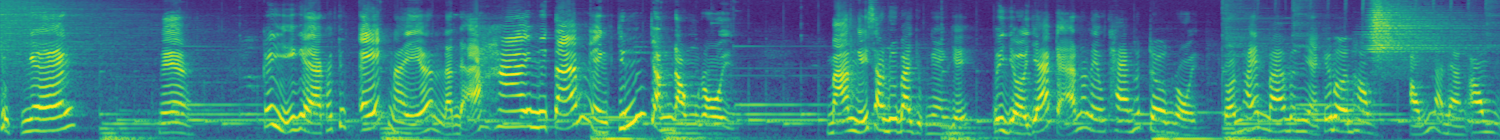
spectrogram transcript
chục ngàn. Nè cái dĩ gà có chút ép này á là đã 28.900 đồng rồi. Mà anh nghĩ sao đưa ba chục ngàn vậy? Bây giờ giá cả nó leo thang hết trơn rồi. Rồi anh thấy anh ba bên nhà cái bên không? Ổng là đàn ông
